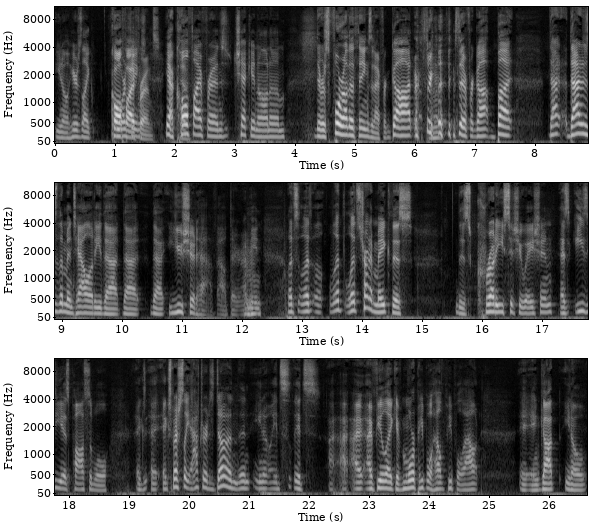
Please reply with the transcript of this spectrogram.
you know here's like Call five things- friends. yeah call five friends check in on them there was four other things that I forgot or 3 mm-hmm. other things that I forgot but that that is the mentality that that that you should have out there. I mm-hmm. mean let's let uh, let let's try to make this this cruddy situation as easy as possible especially after it's done then you know it's it's I, I, I feel like if more people help people out and, got you know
